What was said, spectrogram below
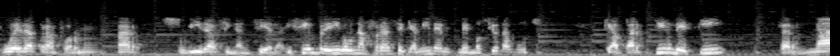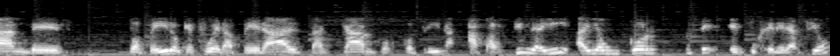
pueda transformar su vida financiera. Y siempre digo una frase que a mí me, emociona mucho, que a partir de ti, Fernández, tu apellido que fuera, Peralta, Campos, Cotrina, a partir de ahí haya un corte en tu generación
